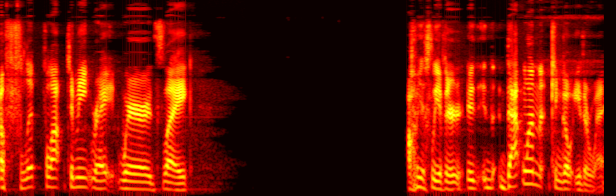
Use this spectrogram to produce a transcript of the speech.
a flip flop to me, right? Where it's like obviously if there it, it, that one can go either way.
